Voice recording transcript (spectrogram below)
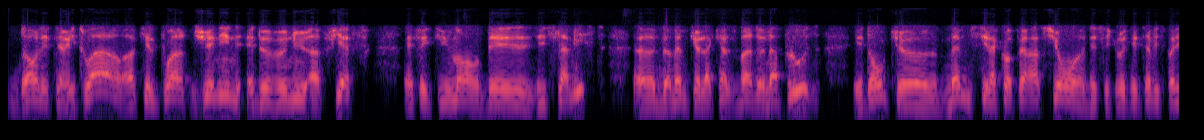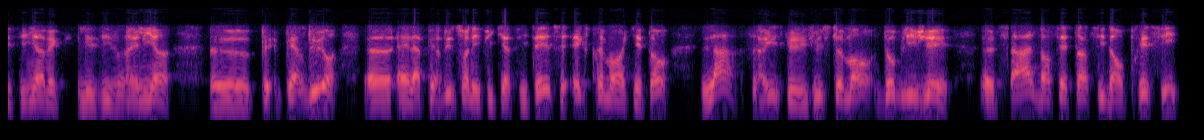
dans les territoires, à quel point Jenin est devenu un fief effectivement des islamistes, de même que la Casbah de Naplouse. Et donc, euh, même si la coopération des sécurités de services palestiniens avec les Israéliens euh, perdure, elle a perdu de son efficacité. C'est extrêmement inquiétant. Là, ça risque justement d'obliger Tsahal, dans cet incident précis,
